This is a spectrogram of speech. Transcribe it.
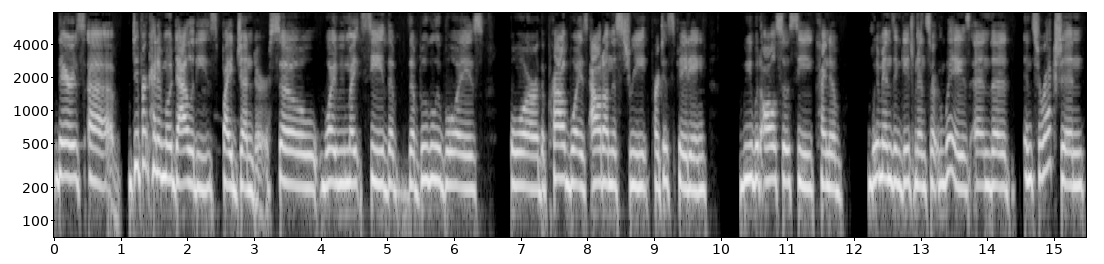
there's uh, different kind of modalities by gender. So why we might see the the Boogaloo Boys or the Proud Boys out on the street participating, we would also see kind of women's engagement in certain ways, and the insurrection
